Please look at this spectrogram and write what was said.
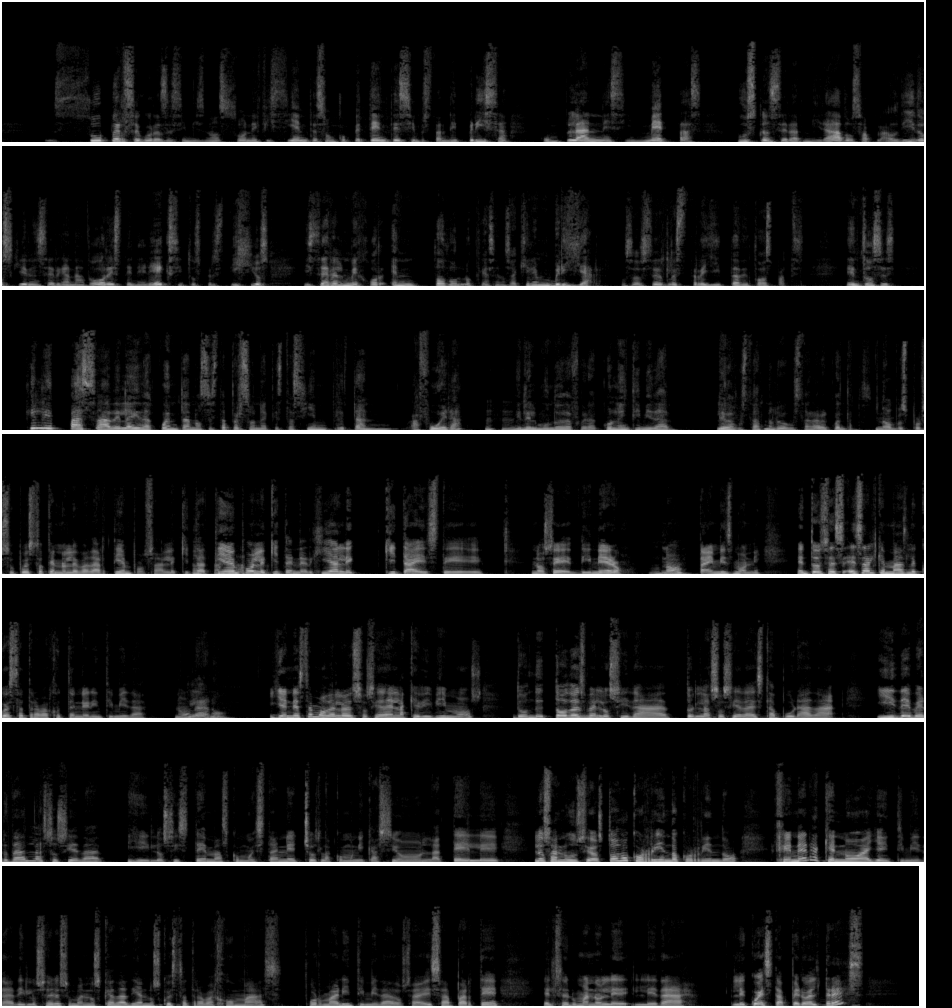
súper seguras de sí mismas, son eficientes, son competentes, siempre están deprisa, con planes y metas, buscan ser admirados, aplaudidos, quieren ser ganadores, tener éxitos, prestigios y ser el mejor en todo lo que hacen. O sea, quieren brillar, o sea, ser la estrellita de todas partes. Entonces, ¿qué le pasa a Adelaida? Cuéntanos, esta persona que está siempre tan afuera, en el mundo de afuera, con la intimidad. ¿Le va a gustar? ¿No le va a gustar? A ver, cuéntanos. No, pues por supuesto que no le va a dar tiempo. O sea, le quita tiempo, le quita energía, le quita este, no sé, dinero, ¿no? Time is money. Entonces, es al que más le cuesta trabajo tener intimidad, ¿no? Claro. Y en este modelo de sociedad en la que vivimos, donde todo es velocidad, la sociedad está apurada y de verdad la sociedad y los sistemas como están hechos, la comunicación, la tele, los anuncios, todo corriendo, corriendo, genera que no haya intimidad y los seres humanos cada día nos cuesta trabajo más formar intimidad. O sea, esa parte el ser humano le, le da, le cuesta, pero al tres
